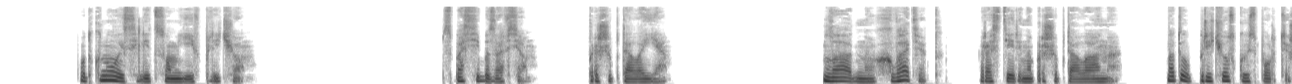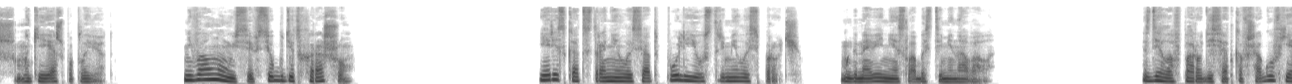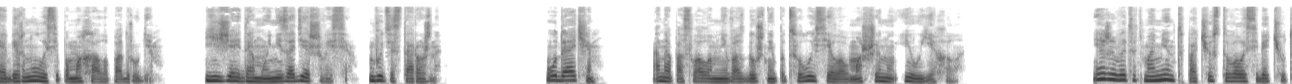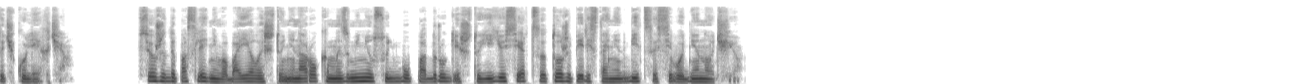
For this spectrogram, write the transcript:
Уткнулась лицом ей в плечо. «Спасибо за все, прошептала я. «Ладно, хватит», — растерянно прошептала она. «А то прическу испортишь, макияж поплывет. Не волнуйся, все будет хорошо». Я резко отстранилась от Поли и устремилась прочь. Мгновение слабости миновало. Сделав пару десятков шагов, я обернулась и помахала подруге. «Езжай домой, не задерживайся. Будь осторожна». «Удачи!» Она послала мне воздушный поцелуй, села в машину и уехала. Я же в этот момент почувствовала себя чуточку легче. Все же до последнего боялась, что ненароком изменю судьбу подруги, что ее сердце тоже перестанет биться сегодня ночью.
